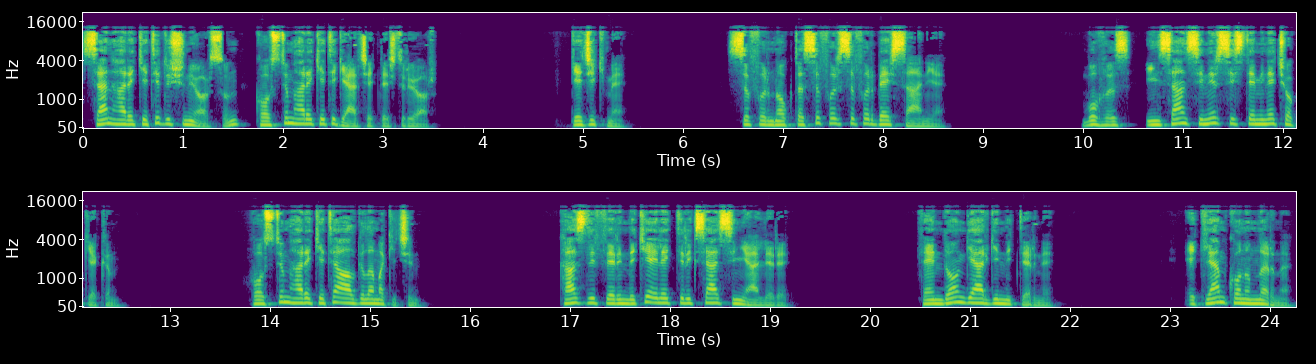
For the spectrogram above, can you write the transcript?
Sen hareketi düşünüyorsun, kostüm hareketi gerçekleştiriyor. Gecikme 0.005 saniye. Bu hız, insan sinir sistemine çok yakın. Kostüm hareketi algılamak için. Kaz liflerindeki elektriksel sinyalleri. Tendon gerginliklerini. Eklem konumlarını.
